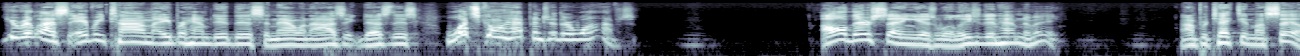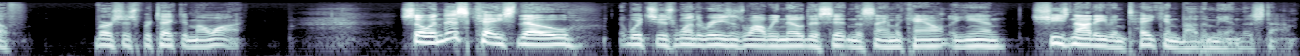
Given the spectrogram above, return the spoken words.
You realize every time Abraham did this, and now when Isaac does this, what's going to happen to their wives? All they're saying is, well, at least it didn't happen to me. I'm protecting myself versus protecting my wife. So in this case, though, which is one of the reasons why we know this isn't the same account again, she's not even taken by the men this time,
